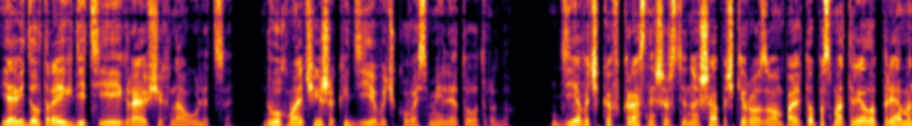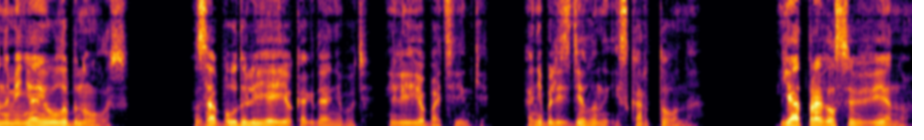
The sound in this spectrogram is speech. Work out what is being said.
Я видел троих детей, играющих на улице, двух мальчишек и девочку восьми лет от роду. Девочка в красной шерстяной шапочке розовом пальто посмотрела прямо на меня и улыбнулась. Забуду ли я ее когда-нибудь? Или ее ботинки? Они были сделаны из картона. Я отправился в Вену,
